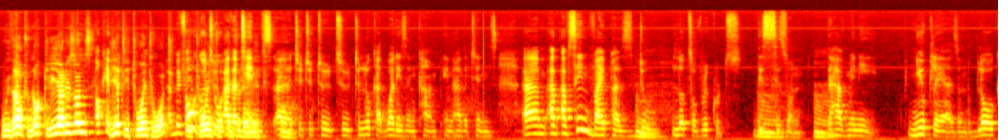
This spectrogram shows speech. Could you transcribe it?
without no clear reasons. Okay. Yet it went what? Uh, before it we go to other into the net. teams, uh, to, to, to, to, to look at what is in camp in other teams, um, I've, I've seen Vipers do lots of recruits this season. They have many new players on the block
